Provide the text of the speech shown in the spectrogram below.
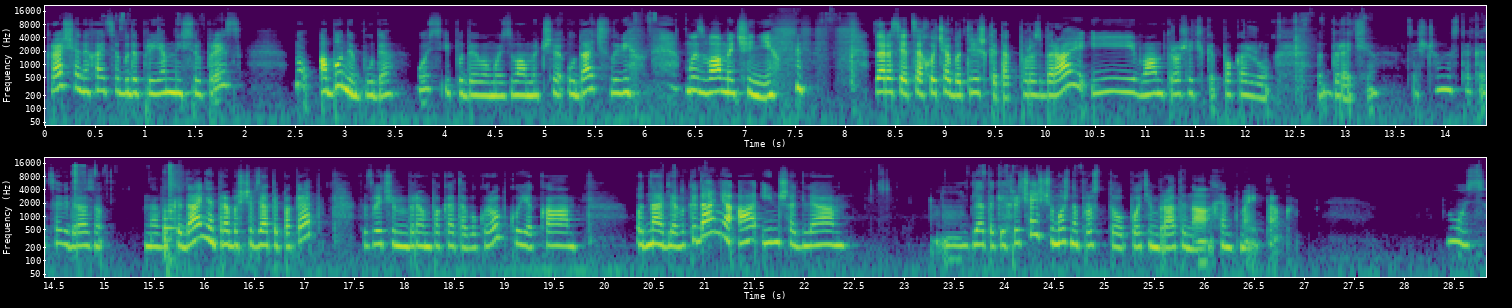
Краще, нехай це буде приємний сюрприз. Ну, або не буде. Ось і подивимось з вами, чи удачливі ми з вами, чи ні. Зараз я це хоча б трішки так порозбираю і вам трошечки покажу. От, до речі, це що в нас таке? Це відразу на викидання. Треба ще взяти пакет. Зазвичай ми беремо пакет або коробку, яка одна для викидання, а інша для, для таких речей, що можна просто потім брати на хендмейд, так? Ну, Ось,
